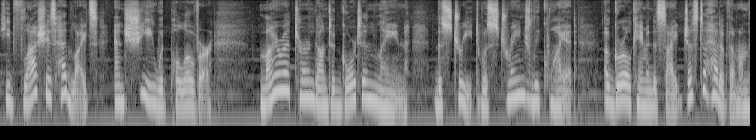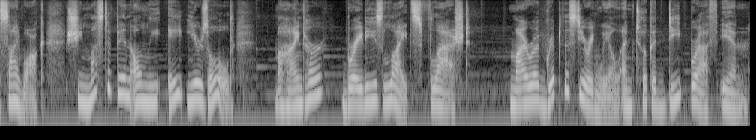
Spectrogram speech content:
he'd flash his headlights and she would pull over. Myra turned onto Gorton Lane. The street was strangely quiet. A girl came into sight just ahead of them on the sidewalk. She must have been only eight years old. Behind her, Brady's lights flashed. Myra gripped the steering wheel and took a deep breath in.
